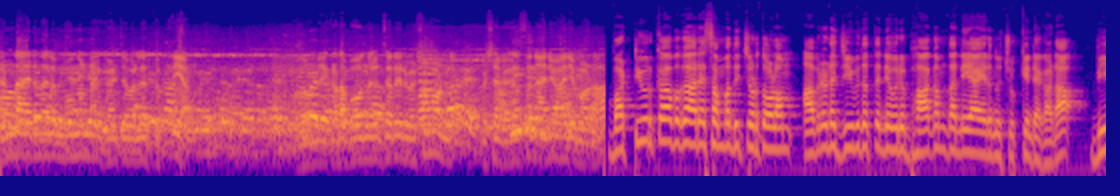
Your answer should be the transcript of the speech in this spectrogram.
രണ്ടായിരുന്നാലും മൂന്നെണ്ണം കഴിച്ച വല്ല തൃപ്തിയാണ്. വട്ടിയൂർക്കാവുകാരെ സംബന്ധിച്ചിടത്തോളം അവരുടെ ജീവിതത്തിന്റെ ഒരു ഭാഗം തന്നെയായിരുന്നു ചുക്കിന്റെ കട. V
